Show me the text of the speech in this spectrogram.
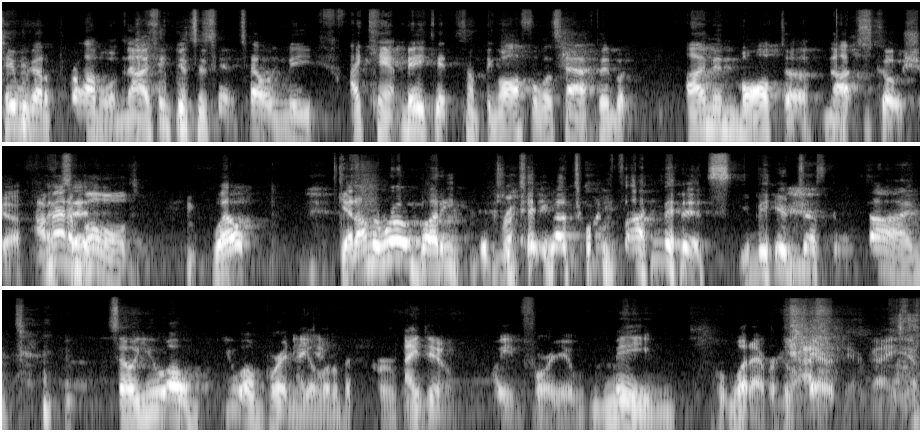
hey, we got a problem. Now, I think this is him telling me I can't make it. Something awful has happened, but I'm in Malta, not Scotia. I'm I at said, a bold. Well, get on the road, buddy. It should right. take about 25 minutes. You'll be here just in time. So you owe you owe Brittany a little bit for I do waiting for you. Me, whatever. Who yeah, cares? care about you.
